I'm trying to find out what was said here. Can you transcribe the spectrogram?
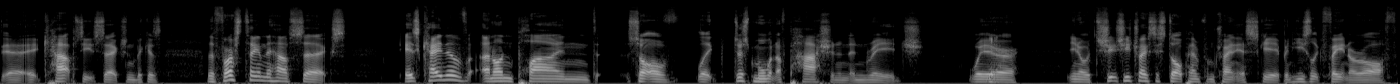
it, uh, it caps each section because the first time they have sex, it's kind of an unplanned sort of like just moment of passion and, and rage, where you know she she tries to stop him from trying to escape, and he's like fighting her off,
